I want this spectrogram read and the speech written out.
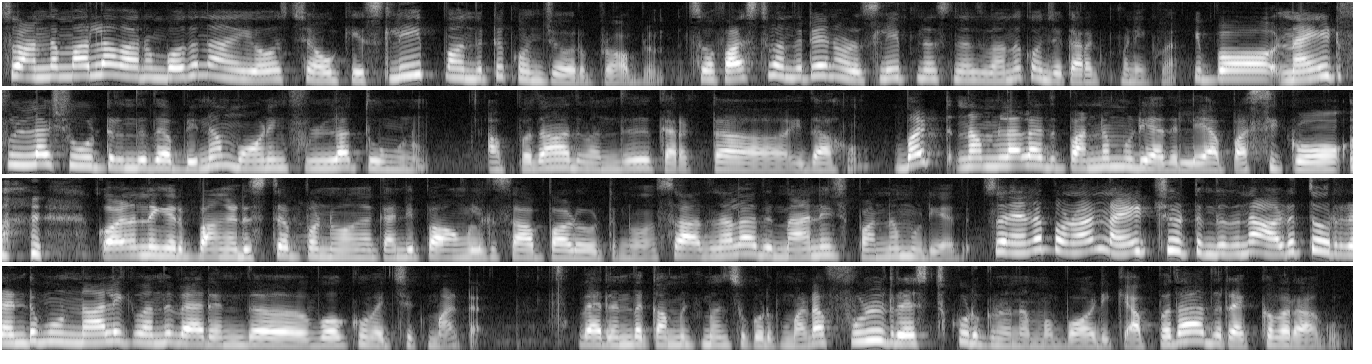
ஸோ அந்த மாதிரிலாம் வரும்போது நான் யோசித்தேன் ஓகே ஸ்லீப் வந்துட்டு கொஞ்சம் ஒரு ப்ராப்ளம் ஸோ ஃபஸ்ட் வந்துட்டு என்னோட ஸ்லீப்னஸ்னஸ் வந்து கொஞ்சம் கரெக்ட் பண்ணிக்குவேன். இப்போ நைட் ஃபுல்லாக ஷூட் இருந்தது அப்படின்னா மார்னிங் ஃபுல்லாக தூங்கணும். அப்போ தான் அது வந்து கரெக்டாக இதாகும். பட் நம்மளால் அது பண்ண முடியாது இல்லையா பசிக்கும். குழந்தைங்க இருப்பாங்க டிஸ்டர்ப் பண்ணுவாங்க. கண்டிப்பாக அவங்களுக்கு சாப்பாடு ஊட்டணும். ஸோ அதனால அது மேனேஜ் பண்ண முடியாது. ஸோ என்ன பண்ணுவேன் நைட் ஷூட் இருந்ததுன்னா அடுத்த ஒரு ரெண்டு மூணு நாளைக்கு வந்து வேறு எந்த ஒர்க்கும் வச்சுக்க மாட்டேன். வேற எந்த கமிட்மெண்ட்ஸும் கொடுக்க மாட்டேன். ஃபுல் ரெஸ்ட் கொடுக்கணும் நம்ம பாடிக்கு அப்போ தான் அது ரெக்கவர் ஆகும்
